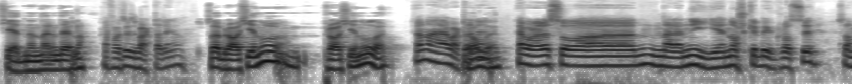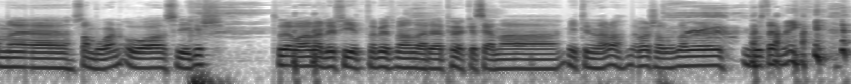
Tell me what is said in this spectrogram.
Kjeden den er en del av. har faktisk vært der en gang. Så det er bra kino. Bra kino der. Ja, nei, jeg har vært der. jeg. Jeg var der og så uh, den der nye norske byggeklosser sammen med samboeren og svigers. Så det var veldig fint når begynne med den der pøkescena midt inni der, da. Det var sånn, det ble god stemning.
